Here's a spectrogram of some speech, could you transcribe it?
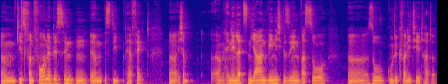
Ähm, die ist von vorne bis hinten, ähm, ist die perfekt. Äh, ich habe ähm, in den letzten Jahren wenig gesehen, was so, äh, so gute Qualität hatte.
